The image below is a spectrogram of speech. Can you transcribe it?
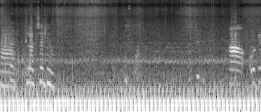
हा लक्ष ठेव हा ओ टी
